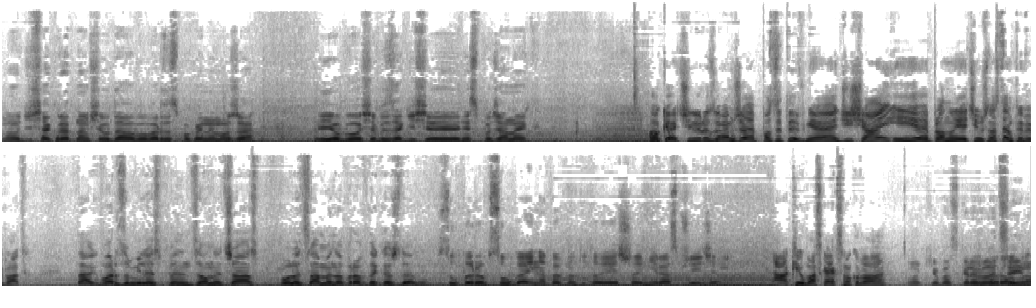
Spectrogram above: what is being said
No dzisiaj akurat nam się udało, było bardzo spokojne morze i obyło się bez jakichś e, niespodzianek. Okej, czyli rozumiem, że pozytywnie dzisiaj i planujecie już następny wypad. Tak, bardzo mile spędzony czas, polecamy naprawdę każdemu. Super obsługa i na pewno tutaj jeszcze nie raz przyjedziemy. A kiełbaska jak smakowała? No kiełbaska rewelacyjna.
